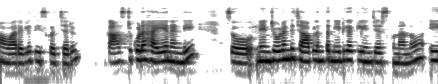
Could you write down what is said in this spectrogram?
మా వారు వెళ్ళి తీసుకొచ్చారు. కాస్ట్ కూడా హైయేనండి. సో నేను చూడండి చేపలంతా నీట్గా క్లీన్ చేసుకున్నాను. ఈ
